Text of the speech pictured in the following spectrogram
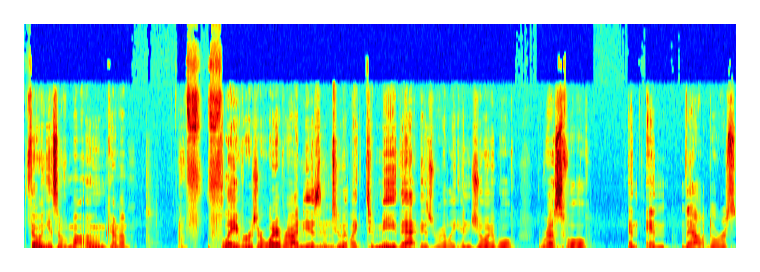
throwing in some of my own kind of f- flavors or whatever ideas mm-hmm. into it. Like to me, that is really enjoyable, restful, and and the outdoors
